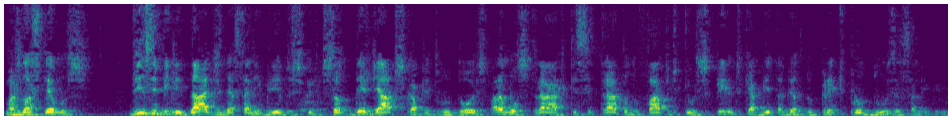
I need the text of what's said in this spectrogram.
Mas nós temos visibilidade dessa alegria do Espírito Santo desde Atos capítulo 2 para mostrar que se trata do fato de que o Espírito que habita dentro do crente produz essa alegria.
